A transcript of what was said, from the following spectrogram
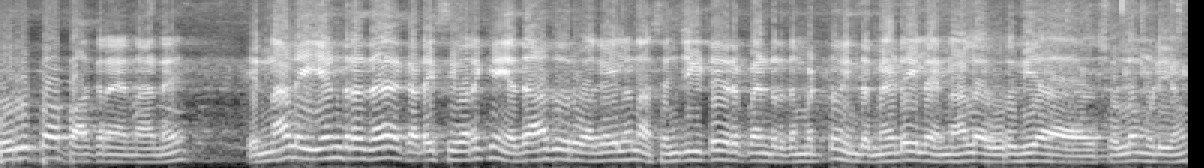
பொறுப்பாக பார்க்குறேன் நான். என்னால் இயன்றத கடைசி வரைக்கும் ஏதாவது ஒரு வகையில் நான் செஞ்சுக்கிட்டே இருப்பேன்றதை மட்டும் இந்த மேடையில் என்னால் உறுதியாக சொல்ல முடியும்.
